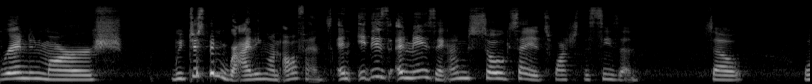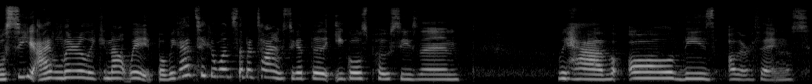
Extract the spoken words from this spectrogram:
Brandon Marsh. We've just been riding on offense, and it is amazing. I'm so excited to watch this season. So we'll see. I literally cannot wait. But we gotta take it one step at a time to get the Eagles postseason. We have all of these other things.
